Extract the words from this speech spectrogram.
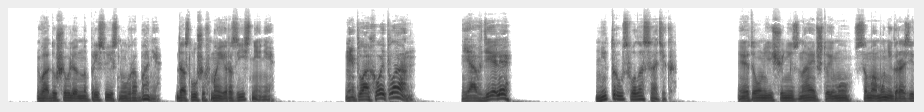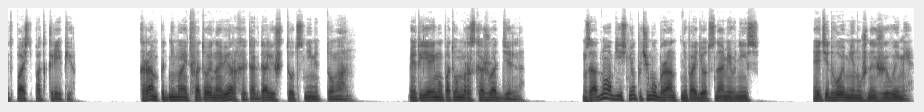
— воодушевленно присвистнул Рабаня, дослушав мои разъяснения. «Неплохой план. Я в деле?» Не трус волосатик. Это он еще не знает, что ему самому не грозит пасть под крепью. Крам поднимает фатой наверх, и тогда лишь тот снимет туман. Это я ему потом расскажу отдельно. Заодно объясню, почему Брант не пойдет с нами вниз. Эти двое мне нужны живыми.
